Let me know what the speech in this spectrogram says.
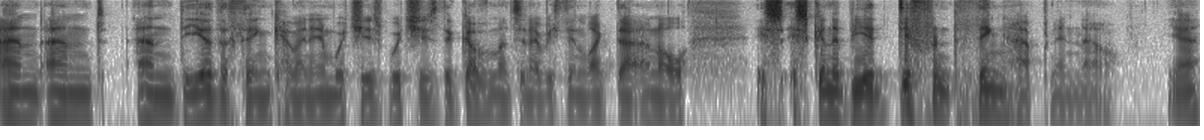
and and and the other thing coming in, which is which is the government and everything like that and all. It's it's going to be a different thing happening now. Yeah,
